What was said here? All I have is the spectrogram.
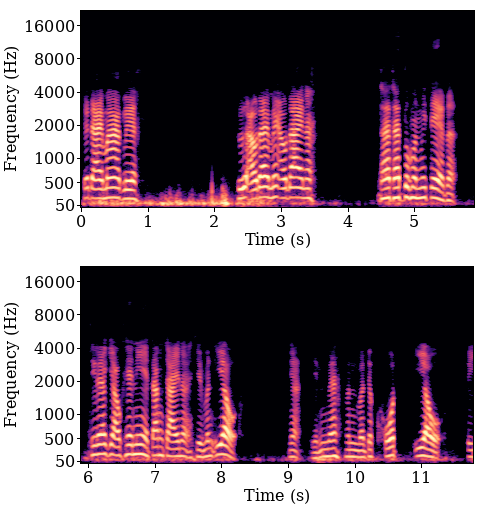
เสียดายมากเลย คือเอาได้ไหมเอาได้นะถ้าถ้าตัวมันไม่แตกอะที่แรกจะเอาแค่นี้ตั้งใจนะเห็นมันเอี้ยว เนี่ย เห็นไหมมันมันจะโคตรเอี้ยว ตี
